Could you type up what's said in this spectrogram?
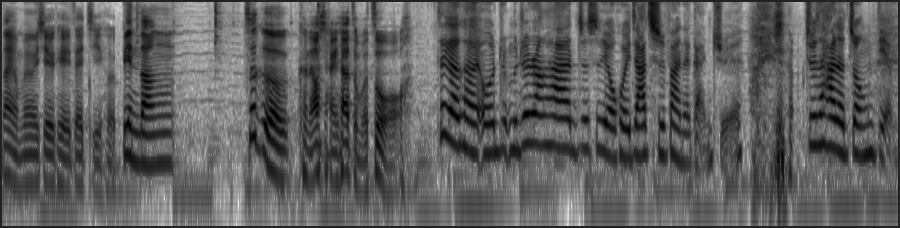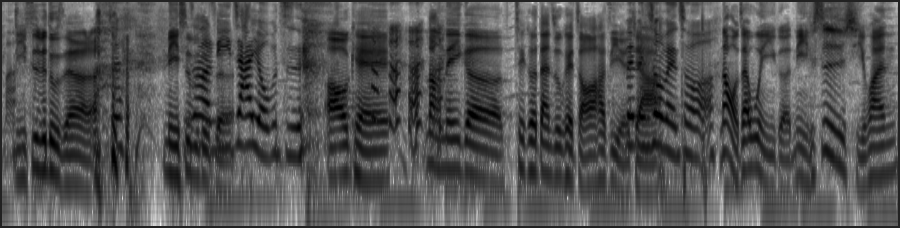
那有没有一些可以再结合便当？这个可能要想一下怎么做、哦。这个可能我我们就让他就是有回家吃饭的感觉，就是他的终点嘛。你是不是肚子饿了？对你是不是离家有不止？OK，让那个这颗弹珠可以找到他自己的家。没错没错。那我再问一个，你是喜欢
